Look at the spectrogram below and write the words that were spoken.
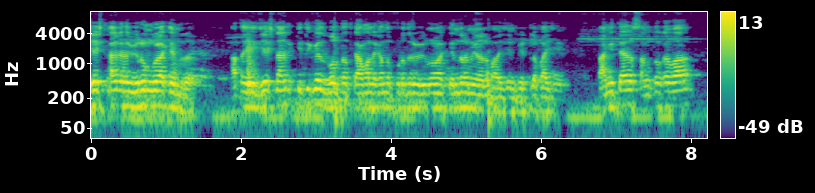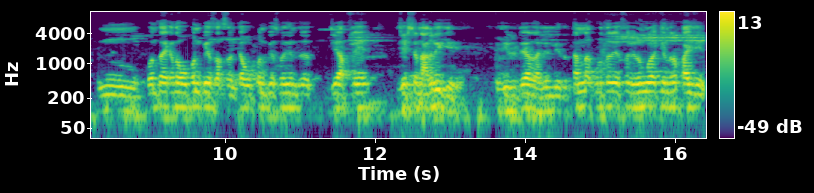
ज्येष्ठ नागरिक विरंगुळा केंद्र. आता हे ज्येष्ठ नागरिक किती वेळेस बोलतात का आम्हाला एखादं कुठंतरी विरंगुळा केंद्र मिळालं पाहिजे भेटलं पाहिजे? आम्ही त्यावेळेस सांगतो का बा कोणता एखादा ओपन पेस असेल त्या ओपन पेसमध्ये जे आपले ज्येष्ठ नागरिक आहे जे रिटायर झालेले तर त्यांना कुठंतरी असं विरंगुळा केंद्र पाहिजे.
